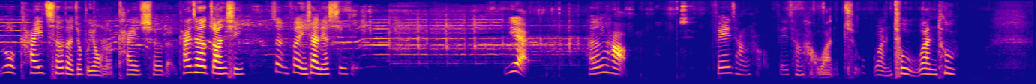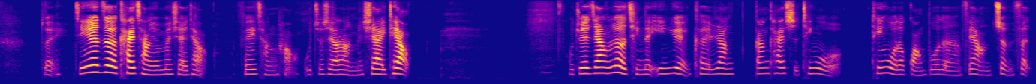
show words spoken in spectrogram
如果开车的就不用了，开车的，开车专心，振奋一下你的心情，耶，很好，非常好，非常好，one two，one two，one two。对，今天这个开场有没有吓一跳？非常好，我就是要让你们吓一跳。我觉得这样热情的音乐可以让刚开始听我听我的广播的人非常振奋。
